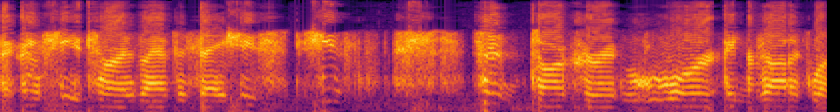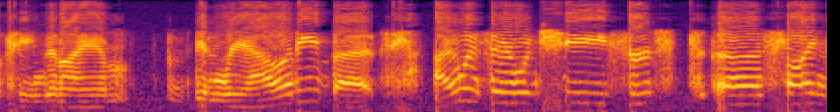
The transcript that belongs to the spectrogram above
a few times. I have to say, she's she's sort of darker and more exotic looking than I am in reality, but I was there when she first uh, signed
